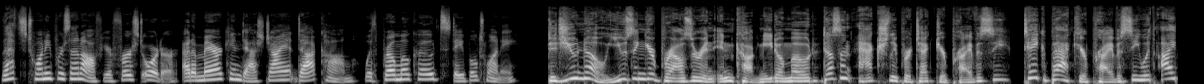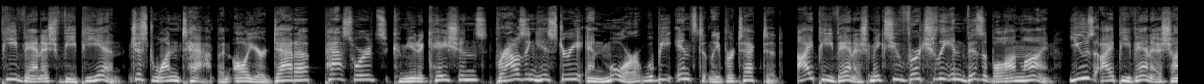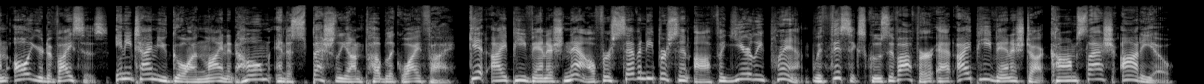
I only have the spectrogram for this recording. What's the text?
That's 20% off your first order at American Giant.com with promo code STAPLE20. Did you know using your browser in incognito mode doesn't actually protect your privacy? Take back your privacy with IPVanish VPN. Just one tap and all your data, passwords, communications, browsing history, and more will be instantly protected. IPVanish makes you virtually invisible online. Use IPVanish on all your devices, anytime you go online at home and especially on public Wi-Fi. Get IPVanish now for 70% off a yearly plan with this exclusive offer at ipvanish.com/audio.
